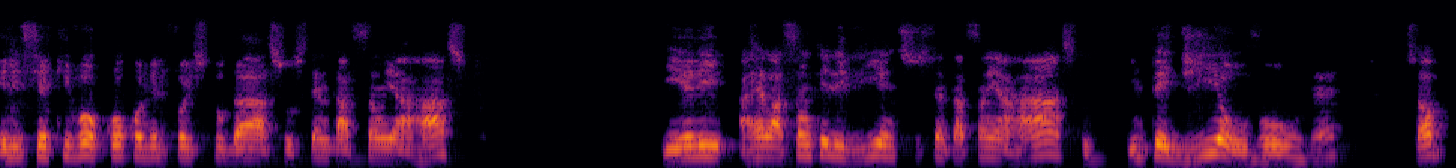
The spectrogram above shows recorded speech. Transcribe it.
ele se equivocou quando ele foi estudar sustentação e arrasto, e ele a relação que ele via entre sustentação e arrasto impedia o voo, né? Só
